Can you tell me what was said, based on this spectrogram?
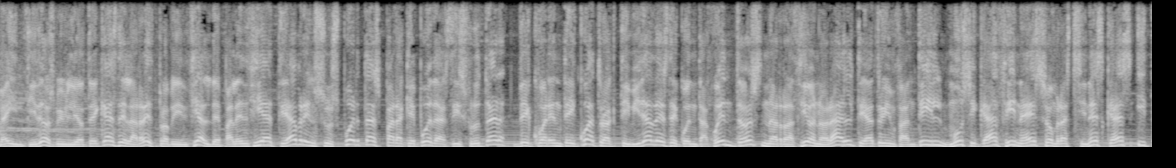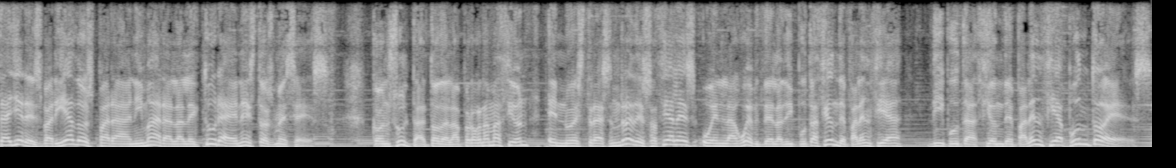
22 bibliotecas de la Red Provincial de Palencia te abren sus puertas para que puedas disfrutar de 44 actividades de cuentacuentos, narración oral, teatro infantil, música, cine, sombras chinescas y talleres variados para animar a la lectura en estos meses. Consulta toda la programación en nuestras redes sociales o en la web de la Diputación de Palencia, diputaciondepalencia.es.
